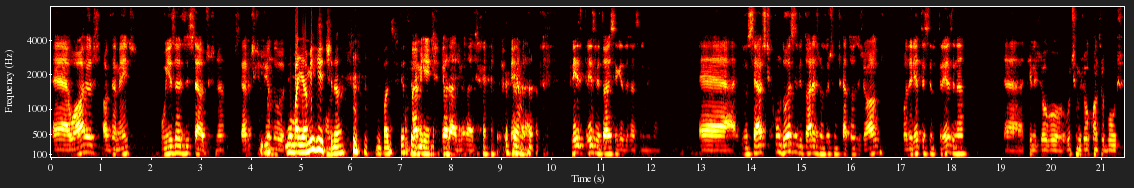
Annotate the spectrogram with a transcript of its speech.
É, Warriors, obviamente, Wizards e Celtics, né? Celtics vindo. E o Miami Heat, né? não pode esquecer. Miami Heat, verdade, verdade. Bem lembrado. Três, três vitórias seguidas, né? Se não me engano. É, e o Celtics com 12 vitórias nos últimos 14 jogos. Poderia ter sido 13, né? É, aquele jogo, último jogo contra o Bulls,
